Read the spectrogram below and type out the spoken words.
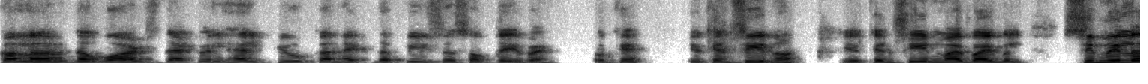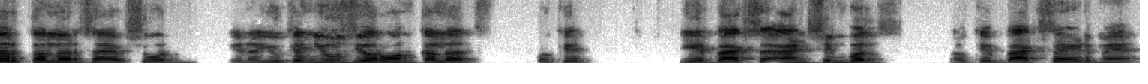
Color the words that will help you connect the pieces of the event. Okay, you can see, no, you can see in my Bible similar colors I have shown. You know, you can use your own colors. ओके ये बैक एंड सिंबल्स ओके बैक साइड में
